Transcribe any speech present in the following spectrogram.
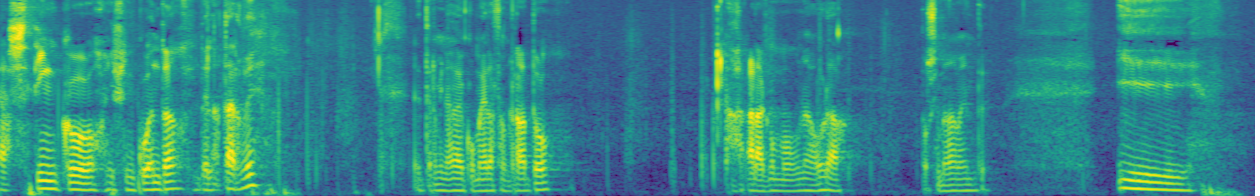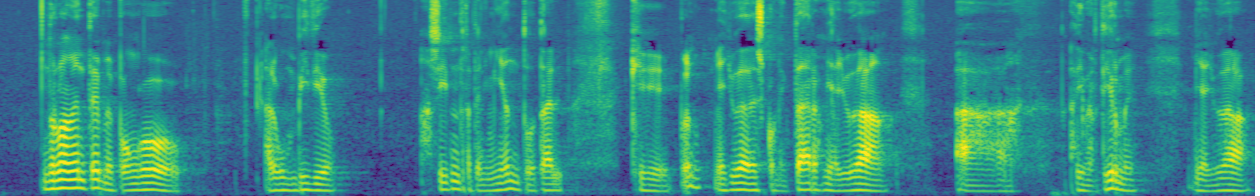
las 5 y 50 de la tarde. He terminado de comer hace un rato. Ahora como una hora aproximadamente. Y normalmente me pongo algún vídeo así de entretenimiento, tal, que bueno, me ayuda a desconectar, me ayuda a, a divertirme, me ayuda,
